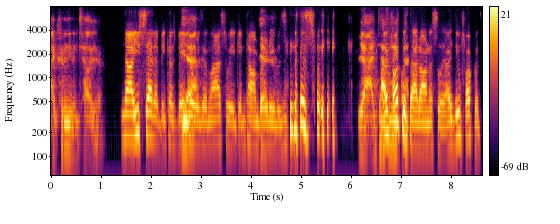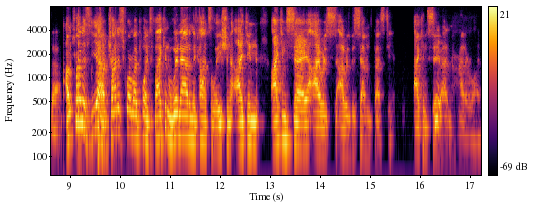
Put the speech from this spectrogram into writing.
I couldn't even tell you. No, you said it because Baker Yeah. was in last week and Tom Yeah. Brady was in this week. Yeah, I I fuck with that honestly. I do fuck with that. I'm trying to. Yeah, I'm trying to score my points. If I can win out in the consolation, I can. I can say I was. I was the seventh best team. I can say Yeah. that no matter what.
